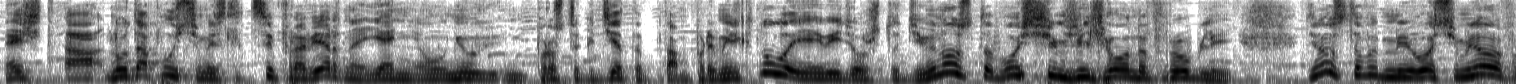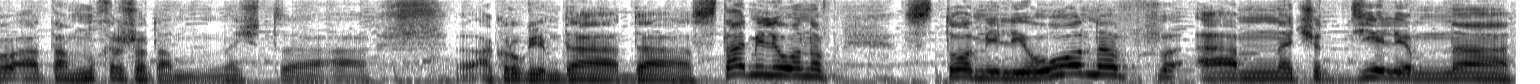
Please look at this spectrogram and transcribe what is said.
Значит, а, ну, допустим, если цифра верная, я не, не- просто где-то там промелькнула, я видел, что 98 миллионов рублей. 98 миллионов, а там, ну хорошо, там, значит, а, а, округлим до, до 100 миллионов. 100 миллионов, а, значит, делим на...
